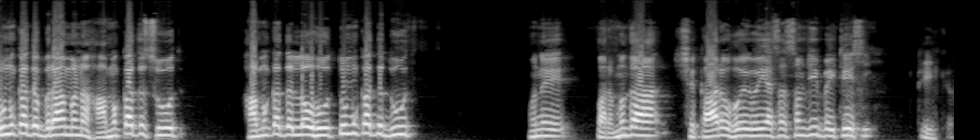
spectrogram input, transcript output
ਤੁਮ ਕਦ ਬ੍ਰਾਹਮਣ ਹਮ ਕਦ ਸੂਤ ਹਮ ਕਦ ਲੋਹੂ ਤੁਮ ਕਦ ਦੂਤ। ਉਹਨੇ ਭਰਮ ਦਾ ਸ਼ਿਕਾਰ ਹੋਏ ਹੋਏ ਐਸਾ ਸਮਝੀ ਬੈਠੇ ਸੀ। ਠੀਕ ਹੈ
